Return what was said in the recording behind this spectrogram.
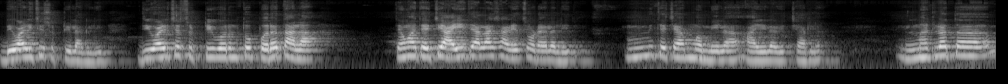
दिवाळीची सुट्टी लागली. दिवाळीच्या सुट्टीवरून तो परत आला. तेव्हा त्याची आई त्याला शाळेत सोडायला आली. मी त्याच्या मम्मीला आईला विचारलं. म्हटलं तर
